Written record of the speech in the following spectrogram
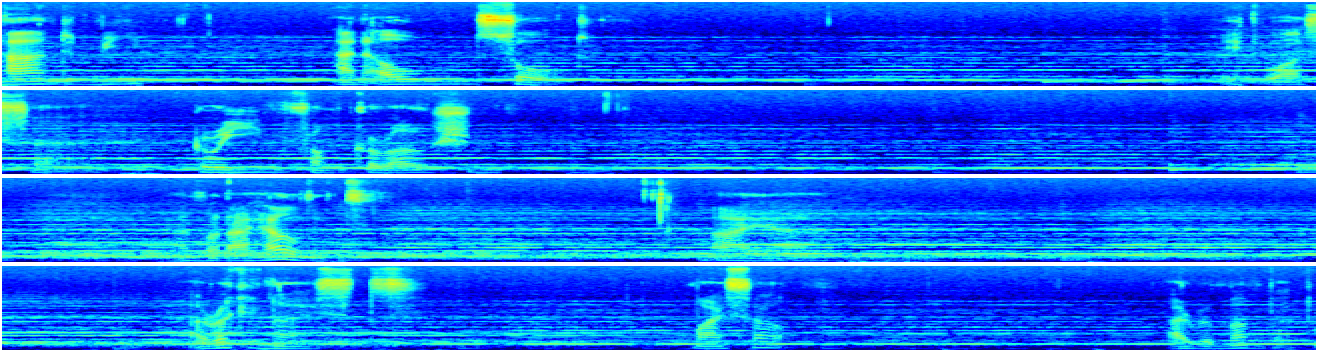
handed me an old sword. It was uh, green from corrosion. And when I held it, I uh, I recognized myself. I remembered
